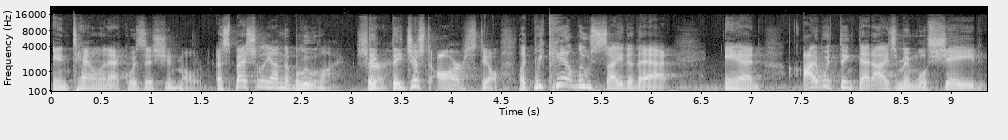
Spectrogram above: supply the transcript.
in talent acquisition mode, especially on the blue line. Sure. They, they just are still. Like we can't lose sight of that. And I would think that Yzerman will shade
